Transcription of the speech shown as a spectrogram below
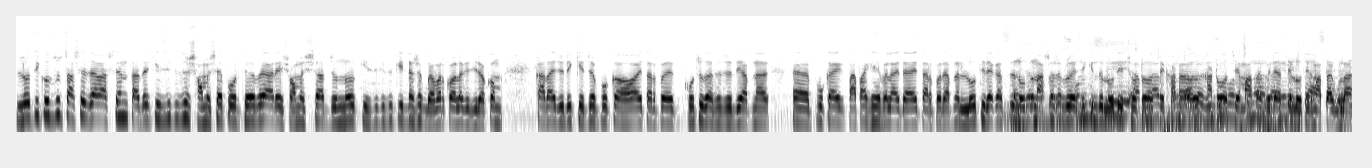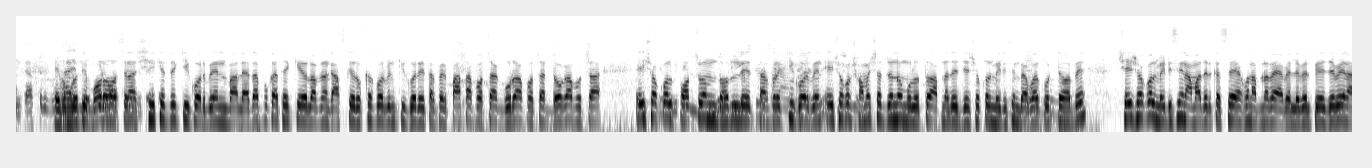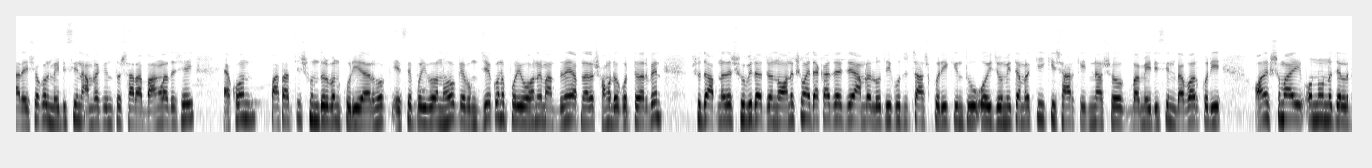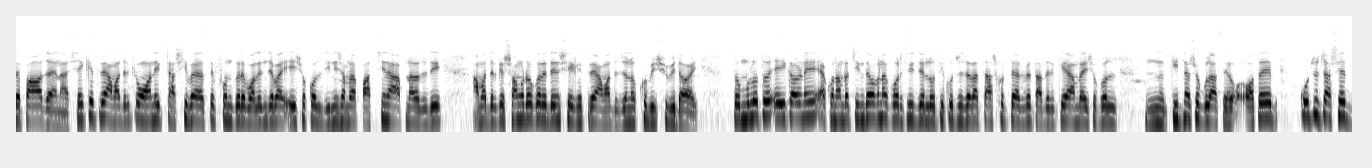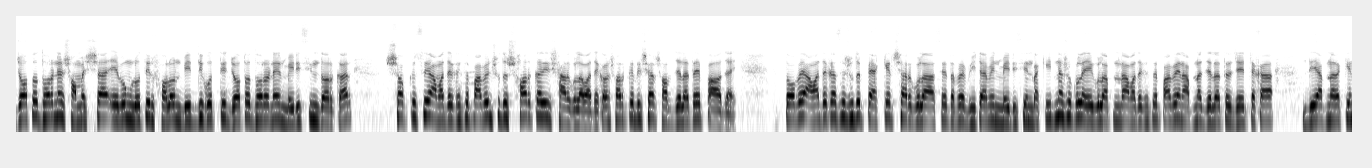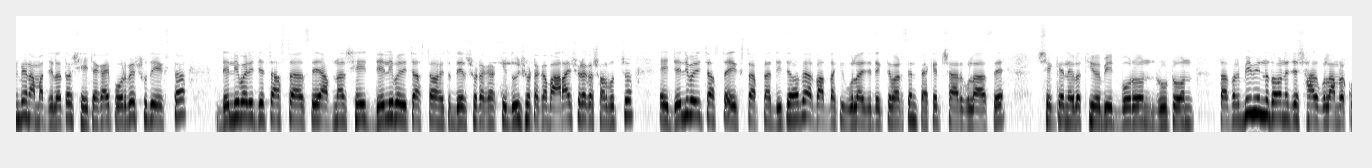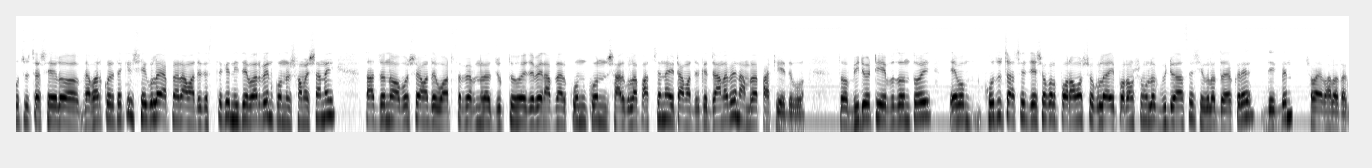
লতি কচু চাষে যারা আসেন তাদের কিছু কিছু সমস্যায় পড়তে হবে আর এই সমস্যার জন্য কিছু কিছু কীটনাশক ব্যবহার করা লাগে। যেরকম কাদায় যদি কেঁচো পোকা হয় তারপরে কচু গাছে যদি আপনার পোকায় পাতা খেয়ে ফেলায় দেয় তারপরে আপনার লতির কাছে নতুন আপনাকে শুরু কিন্তু লতি ছোট হচ্ছে খাটো খাটো হচ্ছে মাথা ফেটে যাচ্ছে লতির মাথাগুলা এবং লতি বড় হচ্ছে না। সেক্ষেত্রে কি করবেন বা লেদা পোকা থেকে হলো আপনার গাছকে রক্ষা করবেন কি করে? তারপরে পাতা পচা গোড়া পচা ডগা পচা এই সকল পচন ধরলে তারপরে কি করবেন? এই সকল সমস্যার জন্য মূলত আপনাদের যে সকল মেডিসিন ব্যবহার করতে হবে। সেই সকল মেডিসিন আমাদের কাছে এখন আপনারা অ্যাভেলেবেল পেয়ে যাবেন। আর এই সকল মেডিসিন আমরা কিন্তু সারা বাংলাদেশেই এখন পাঠাচ্ছি। সুন্দরবন কুরিয়ার হোক এসে পরিবহন হোক এবং যে কোনো পরিবহনের মাধ্যমে আপনারা সংগ্রহ করতে পারবেন। শুধু আপনাদের সুবিধার জন্য। অনেক সময় দেখা যায় যে আমরা লতি কচু চাষ করি, কিন্তু ওই জমিতে আমরা কী কী সার, কীটনাশক বা মেডিসিন ব্যবহার করি, অনেক সময় অন্য অন্য জেলাতে পাওয়া যায় না। সেক্ষেত্রে আমাদেরকে অনেক চাষি ভাই আছে ফোন করে বলেন যে, ভাই, এই সকল জিনিস আমরা পাচ্ছি না। আপনারা যদি আমাদেরকে সংগ্রহ করে দেন, সেক্ষেত্রে আমাদের জন্য খুবই সুবিধা হয়। তো মূলত এই কারণে এখন আমরা চিন্তা ভাবনা করছি যে লতি কচু যারা চাষ করতে আসবে, তাদেরকে আমরা এই সকল কীটনাশকগুলো আছে, অতএব কচু চাষের যত ধরনের সমস্যা এবং লতির ফলন বৃদ্ধি করতে যত ধরনের মেডিসিন দরকার সব কিছুই আমাদের কাছে পাবেন শুধু সরকারি সারগুলো বাদে, কারণ সরকারি সার সব জেলাতে পাওয়া যায়। তবে আমাদের কাছে শুধু প্যাকেট সারগুলো আছে, তারপরে ভিটামিন মেডিসিন বা কীটনাশকগুলো, এগুলো আপনারা আমাদের কাছে পাবেন। আপনার জেলাতেও যে টাকা দিয়ে আপনারা কিনবেন, আমার জেলাতেও সেই টাকায় পড়বে, শুধু এক্সট্রা ডেলিভারি যে চার্জটা আছে, আপনার সেই ডেলিভারি চার্জটা হয়তো দেড়শো টাকা কি দুইশো টাকা বা আড়াইশো টাকা সর্বোচ্চ, এই ডেলিভারি চার্জটা এক্সট্রা আপনার দিতে হবে। আর বাদ বাকিগুলো যে দেখতে পাচ্ছেন প্যাকেট সারগুলো আছে, সেখানে হলো থিওবিট বোরন, রুটন, তারপর বিভিন্ন ধরনের যে সারগুলো আমরা কচু চাষে হলো ব্যবহার করে থাকি সেগুলো আপনারা আমাদের কাছ থেকে নিতে পারবেন, কোনো সমস্যা নেই। তার জন্য অবশ্যই আমাদের হোয়াটসঅ্যাপে আপনারা যুক্ত হয়ে যাবেন, আপনার কোন কোন সারগুলো পাচ্ছেন না, এটা আমাদেরকে জানাবেন, আমরা পাঠিয়ে দেবো। তো ভিডিওটি এ পর্যন্তই, এবং কচু চাষের যে সকল পরামর্শগুলো, এই পরামর্শমূলক ভিডিও আছে, সেগুলো দয়া করে দেখবেন সবাই ভালো থাকবেন।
